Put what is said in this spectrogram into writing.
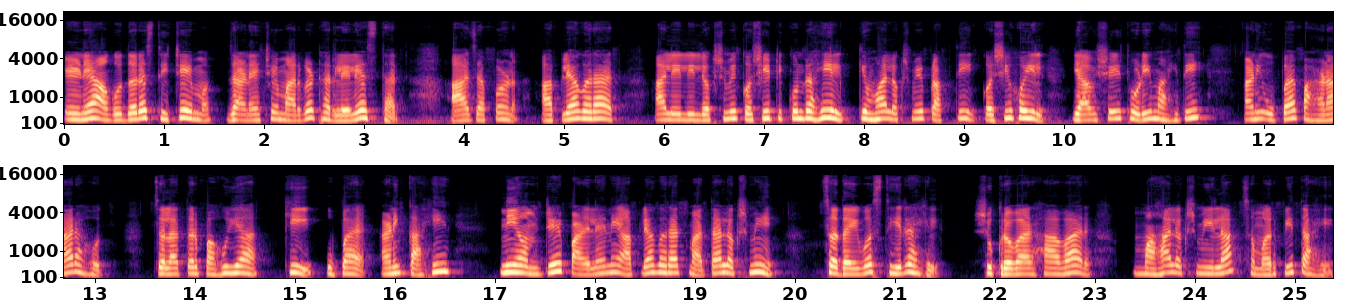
येण्या अगोदरच तिचे म जाण्याचे मार्ग ठरलेले असतात. आज आपण आपल्या घरात आलेली लक्ष्मी कशी टिकून राहील किंवा लक्ष्मी प्राप्ती कशी होईल याविषयी थोडी माहिती आणि उपाय पाहणार आहोत. चला तर पाहूया की उपाय आणि काही नियम जे पाळल्याने आपल्या घरात माता लक्ष्मी सदैव स्थिर राहील. शुक्रवार हा वार महालक्ष्मीला समर्पित आहे.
